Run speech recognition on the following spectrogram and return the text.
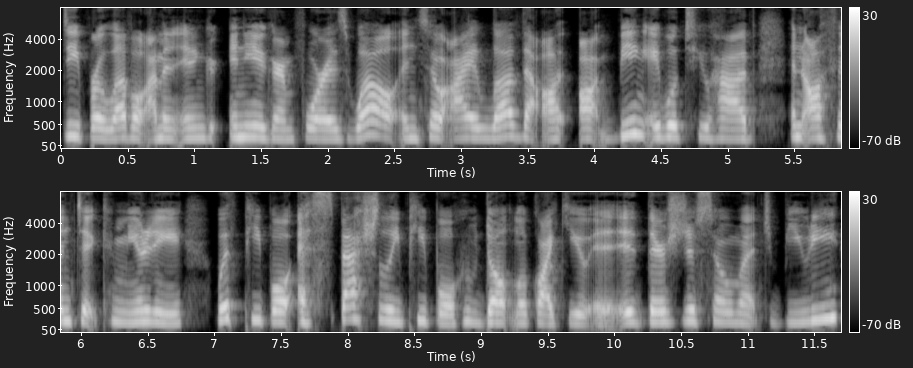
deeper level. I'm an Enneagram 4 as well. And so I love that uh, being able to have an authentic community with people, especially people who don't look like you. It, it, there's just so much beauty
